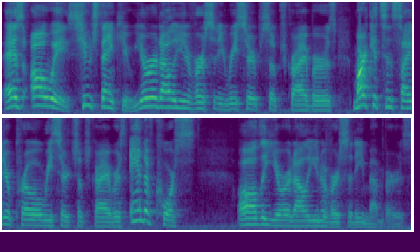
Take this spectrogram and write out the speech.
As always, huge thank you. Eurodollar University research subscribers, Markets Insider Pro research subscribers, and of course, all the Eurodollar University members.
